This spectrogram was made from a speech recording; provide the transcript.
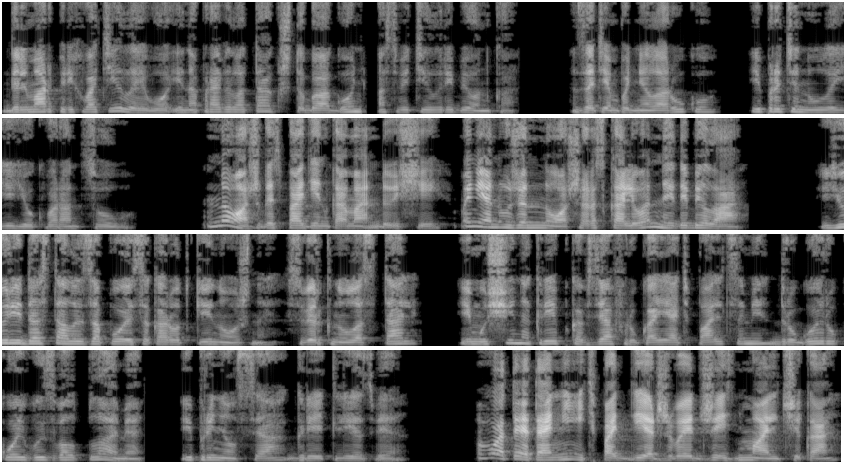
Дельмар перехватила его и направила так, чтобы огонь осветил ребенка. Затем подняла руку и протянула ее к Воронцову. Нож, господин командующий. Мне нужен нож, раскаленный до бела. Юрий достал из-за пояса короткие ножны, сверкнула сталь, и мужчина, крепко взяв рукоять пальцами, другой рукой вызвал пламя и принялся греть лезвие. Вот эта нить поддерживает жизнь мальчика.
